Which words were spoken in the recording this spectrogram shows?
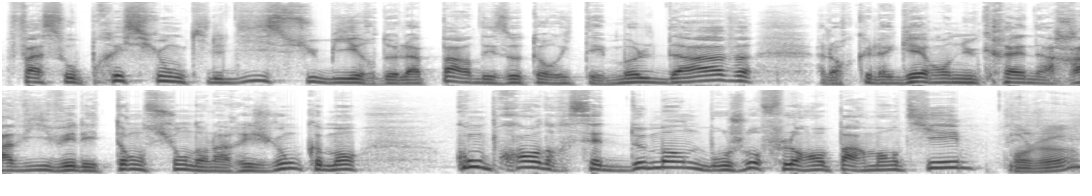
face aux pressions qu'ils disent subir de la part des autorités moldaves. Alors que la guerre en Ukraine a ravivé les tensions dans la région, comment comprendre cette demande. Bonjour Florent Parmentier. Bonjour.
